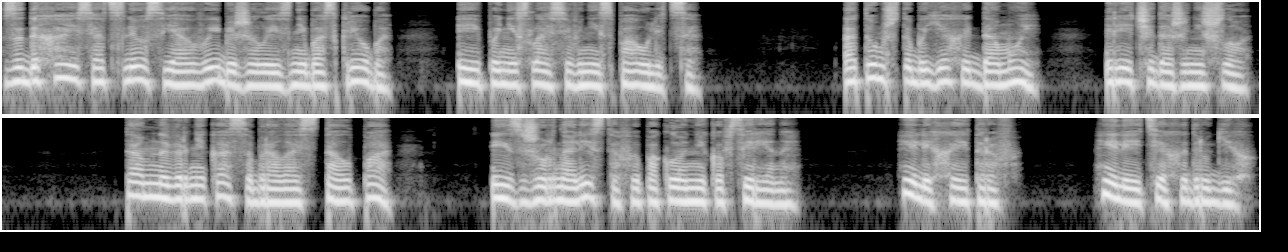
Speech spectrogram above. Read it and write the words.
Задыхаясь от слез, я выбежала из небоскреба и понеслась вниз по улице. О том, чтобы ехать домой, речи даже не шло. Там наверняка собралась толпа из журналистов и поклонников «Сирены». Или хейтеров. Или и тех, и других.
